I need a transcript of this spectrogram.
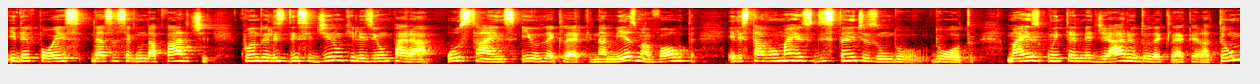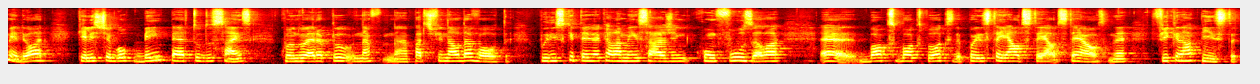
e depois nessa segunda parte, quando eles decidiram que eles iam parar o Sainz e o Leclerc na mesma volta, eles estavam mais distantes um do, do outro. Mas o intermediário do Leclerc era tão melhor que ele chegou bem perto do Sainz quando era na, na, parte final da volta. Por isso que teve aquela mensagem confusa lá, é, box, box, box, depois stay out, stay out, stay out, né? Fica na pista.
